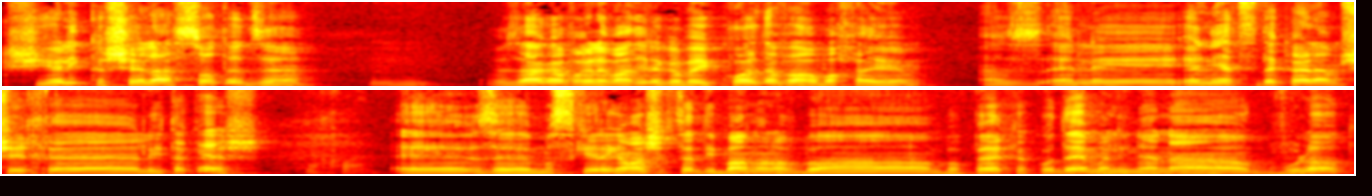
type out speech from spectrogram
כשיהיה לי קשה לעשות את זה, mm-hmm. וזה אגב רלוונטי לגבי כל דבר בחיים, אז אין לי, אין לי הצדקה להמשיך uh, להתעקש. נכון. Uh, זה מזכיר לי גם מה שקצת דיברנו עליו בפרק הקודם, על עניין הגבולות.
